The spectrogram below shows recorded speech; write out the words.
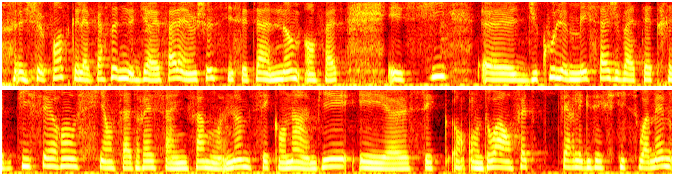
je pense que la personne ne dirait pas la même chose si c'était un homme en face. Et si, euh, du coup, le message va être différent si on s'adresse à une femme ou un homme, c'est qu'on a un biais et euh, on doit en fait faire l'exercice soi-même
